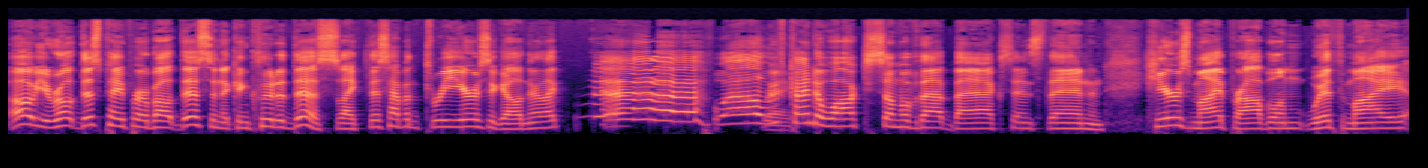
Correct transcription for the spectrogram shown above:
oh you wrote this paper about this and it concluded this. Like this happened 3 years ago. And they're like eh, well we've kind of walked some of that back since then. And here's my problem with my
